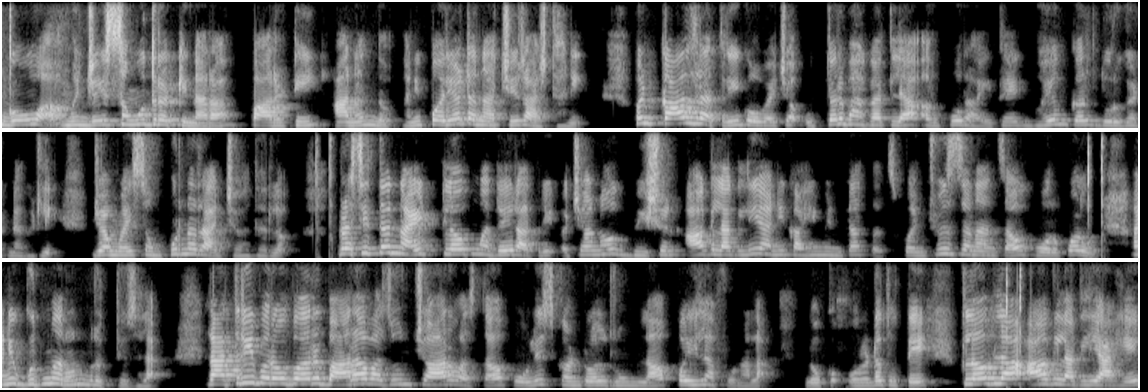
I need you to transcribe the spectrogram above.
गोवा म्हणजे समुद्र किनारा पार्टी आनंद आणि पर्यटनाची राजधानी. पण काल रात्री गोव्याच्या उत्तर भागातल्या अर्पोरा इथे एक भयंकर दुर्घटना घडली ज्यामुळे संपूर्ण राज्य हादरलं. प्रसिद्ध नाईट क्लबमध्ये रात्री अचानक भीषण आग लागली आणि काही मिनिटातच पंचवीस जणांचा होरपळून आणि गुदमरून मृत्यू झाला. रात्री बरोबर बारा वाजून चार वाजता पोलीस कंट्रोल रूमला पहिला फोन आला. लोक ओरडत होते क्लबला आग लागली आहे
